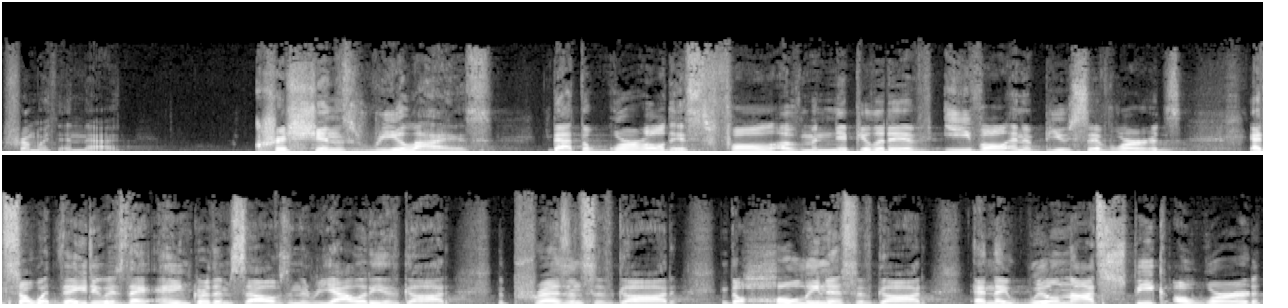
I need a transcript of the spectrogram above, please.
from within that. Christians realize that the world is full of manipulative, evil, and abusive words, And so, what they do is they anchor themselves in the reality of God, the presence of God, the holiness of God, and they will not speak a word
